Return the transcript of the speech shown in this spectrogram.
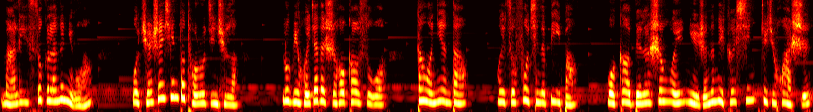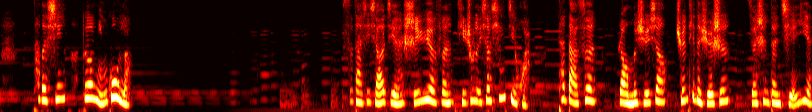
玛丽苏格兰的女王》，我全身心都投入进去了。露比回家的时候告诉我，当我念到“为做父亲的臂膀，我告别了身为女人的那颗心”这句话时，他的心都要凝固了。斯塔西小姐十一月份提出了一项新计划，她打算让我们学校全体的学生在圣诞前夜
